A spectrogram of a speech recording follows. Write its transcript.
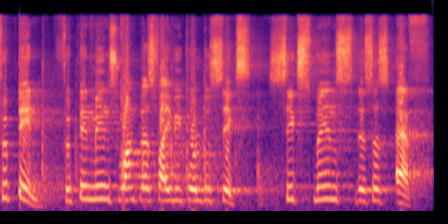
15. 15 means 1 plus 5 equal to 6. 6 means this is F.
